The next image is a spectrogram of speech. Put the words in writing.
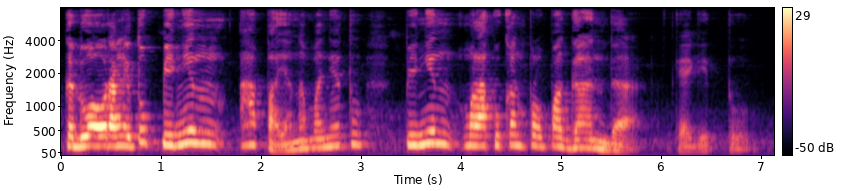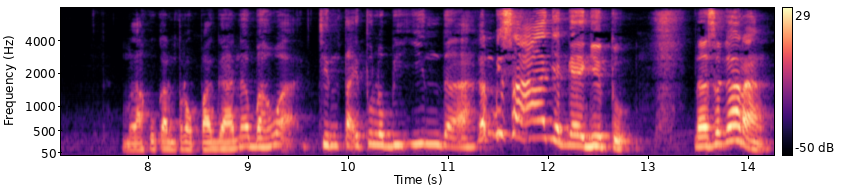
kedua orang itu pingin apa ya namanya tuh pingin melakukan propaganda kayak gitu melakukan propaganda bahwa cinta itu lebih indah kan bisa aja kayak gitu nah sekarang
